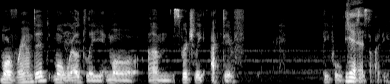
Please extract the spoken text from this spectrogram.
more rounded, more worldly, and more um spiritually active people Yeah. in society.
